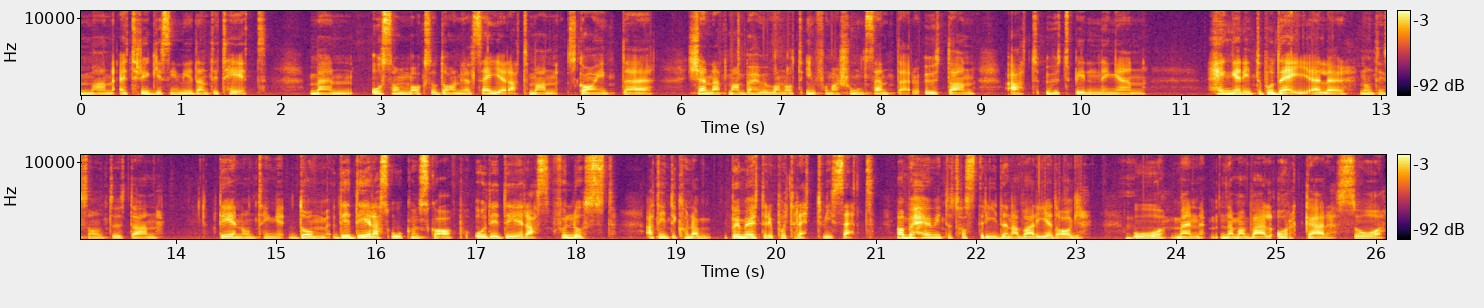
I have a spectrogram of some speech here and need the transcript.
man är trygg i sin identitet. Men, och som också Daniel säger, att man ska inte känna att man behöver vara något informationscenter utan att utbildningen hänger inte på dig eller någonting sånt utan det är, någonting de, det är deras okunskap och det är deras förlust att inte kunna bemöta det på ett rättvist sätt. Man behöver inte ta striderna varje dag. Och, men när man väl orkar så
